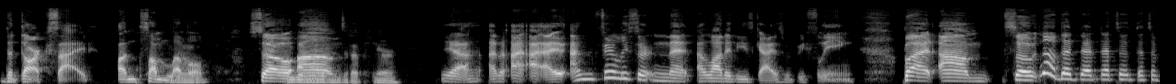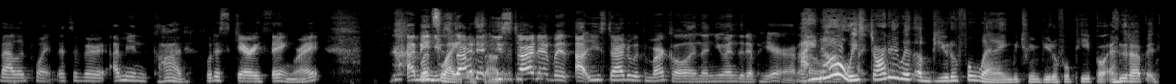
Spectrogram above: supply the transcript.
the dark side on some No. level. So, We would not have um, ended up here. Yeah, I, I, I, I'm fairly certain that a lot of these guys would be fleeing, but um, so no, that that that's a that's a valid point. That's a very, I mean, God, what a scary thing, right? I mean, Let's you started you started with uh, you started with Merkel, and then you ended up here. don't I know. know. We started with a beautiful wedding between beautiful people, ended up in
